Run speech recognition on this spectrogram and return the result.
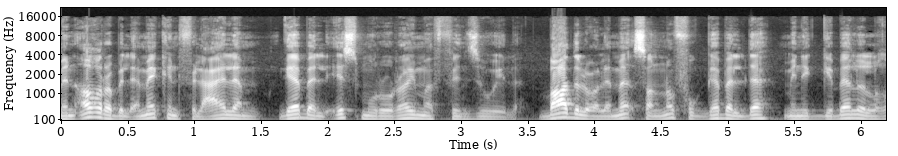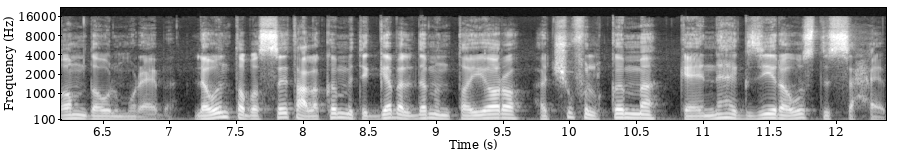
من أغرب الأماكن في العالم جبل اسمه رورايما في فنزويلا. بعض العلماء صنفوا الجبل ده من الجبال الغامضة والمرعبة. لو انت بصيت على قمة الجبل ده من طيارة هتشوف القمة كأنها جزيرة وسط السحاب.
